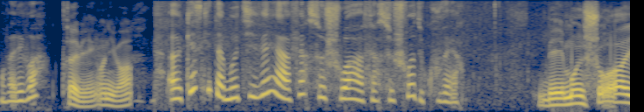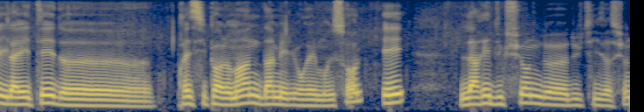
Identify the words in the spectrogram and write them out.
On va les voir? Très bien, on y va. Euh, qu'est-ce qui t'a motivé à faire ce choix, à faire ce choix de couverts mais mon choix, il a été de, principalement d'améliorer mon sol et la réduction d'utilisation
